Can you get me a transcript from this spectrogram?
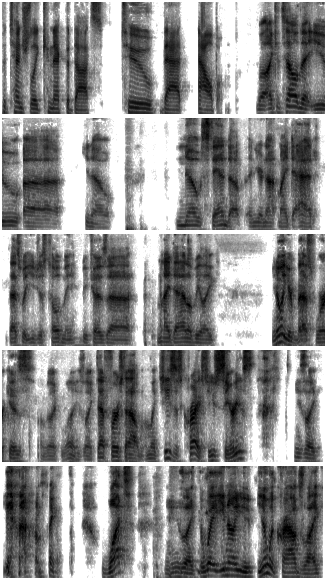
potentially connect the dots to that album. Well, I can tell that you, uh, you know, know stand up, and you're not my dad. That's what you just told me because uh, my dad will be like, you know what your best work is? I'll be like, well, he's like that first album. I'm like, Jesus Christ, are you serious? He's like, yeah. I'm like, what? And he's like, the way you know you you know what crowds like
